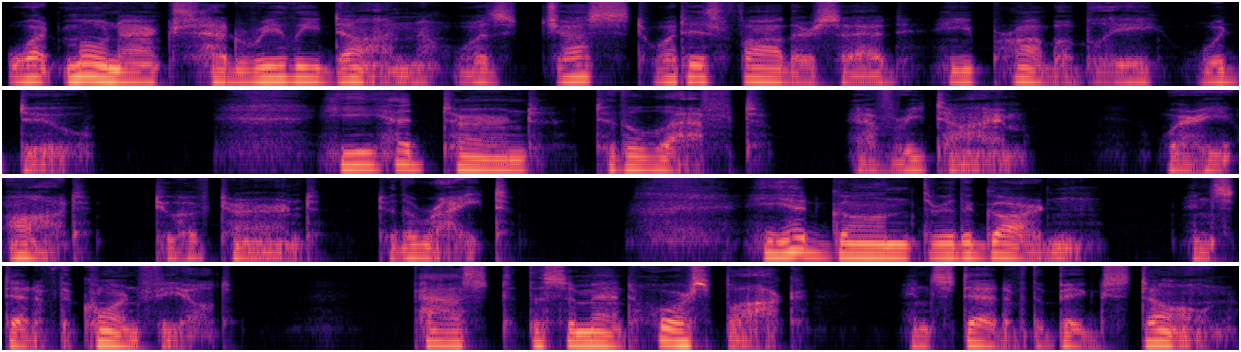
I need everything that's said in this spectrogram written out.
what Monax had really done was just what his father said he probably would do. He had turned to the left every time, where he ought to have turned to the right. He had gone through the garden instead of the cornfield, past the cement horse block instead of the big stone,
